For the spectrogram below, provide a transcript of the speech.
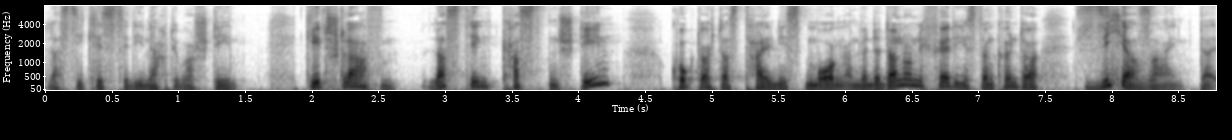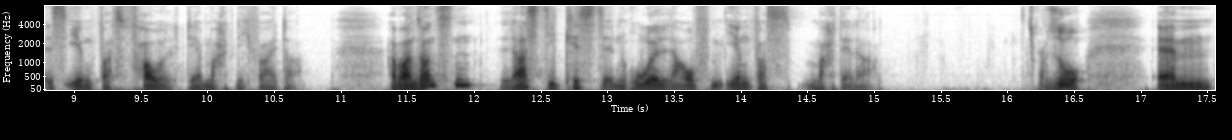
lasst die Kiste die Nacht überstehen. Geht schlafen, lasst den Kasten stehen, guckt euch das Teil nächsten Morgen an. Wenn der dann noch nicht fertig ist, dann könnt ihr sicher sein, da ist irgendwas faul, der macht nicht weiter. Aber ansonsten lasst die Kiste in Ruhe laufen, irgendwas macht er da. So, ähm,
